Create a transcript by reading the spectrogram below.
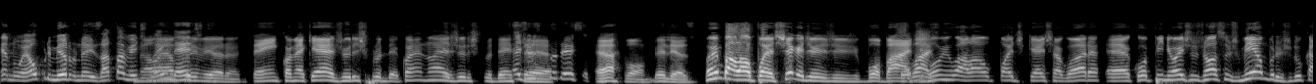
É, não é o primeiro, né? Exatamente, não, não é, é inédito. o primeiro. Tem, como é que é? Jurisprudência. É, não é jurisprudência. É jurisprudência. É, bom, beleza. Vamos embalar o podcast. Chega de, de bobagem. bobagem. Vamos embalar o podcast agora é, com opiniões dos nossos membros do canal,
